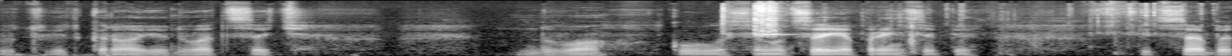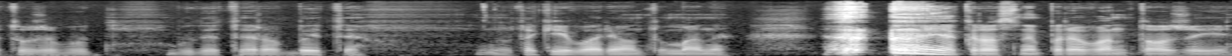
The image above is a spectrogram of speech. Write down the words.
тут від краю 22 колеса. Ну це я, в принципі, під себе теж будете робити. Ну, такий варіант у мене якраз не перевантажує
